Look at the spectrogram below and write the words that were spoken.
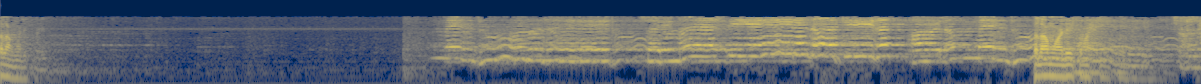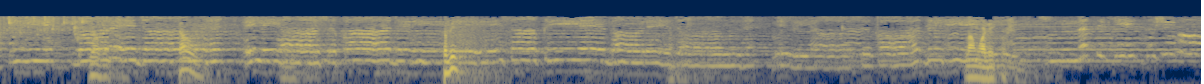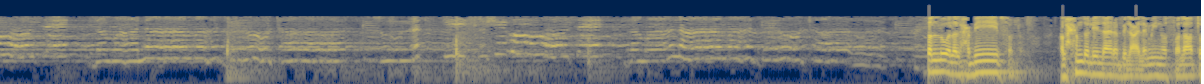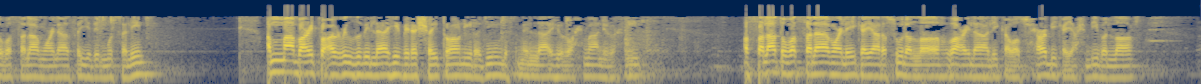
السلام علیکم۔ السلام علیکم۔ کبھی؟ السلام علیکم. صلو علی الحبیب صلو الحمد للہ رب العالمین والصلاة والسلام علی سید المرسلین اما بعد فاعوذ باللہ من الشیطان الرجیم بسم اللہ الرحمن الرحیم الصلاة والسلام علیکہ یا رسول اللہ وعلا علیکہ وصحابکہ یا حبیب اللہ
